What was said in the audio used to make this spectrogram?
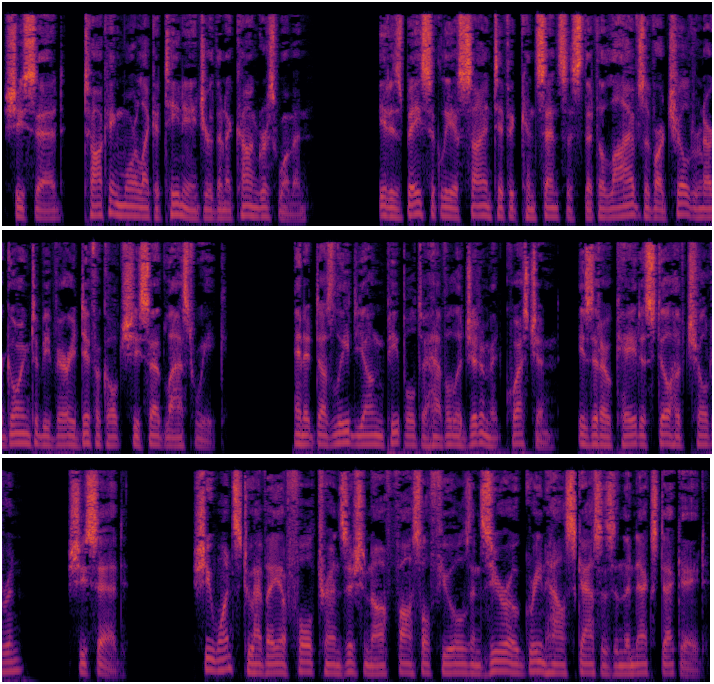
she said, talking more like a teenager than a congresswoman. It is basically a scientific consensus that the lives of our children are going to be very difficult she said last week. And it does lead young people to have a legitimate question, is it okay to still have children? She said. She wants to have a, a full transition off fossil fuels and zero greenhouse gases in the next decade.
